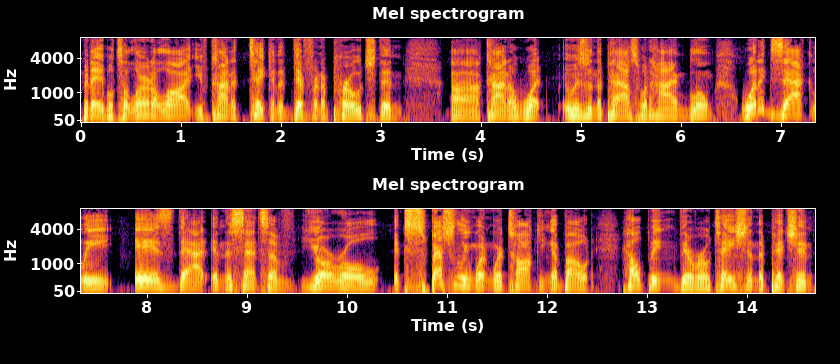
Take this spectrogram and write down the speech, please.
been able to learn a lot. You've kind of taken a different approach than uh, kind of what it was in the past with Chaim Bloom. What exactly is that in the sense of your role, especially when we're talking about helping the rotation, the pitching?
